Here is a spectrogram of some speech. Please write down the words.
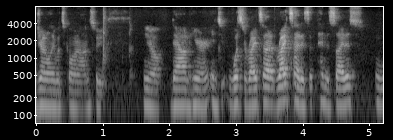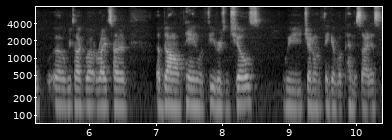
generally what's going on. So you know, down here. Into, what's the right side? Right side is appendicitis. Uh, we talk about right-sided abdominal pain with fevers and chills. We generally think of appendicitis.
